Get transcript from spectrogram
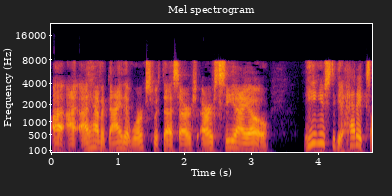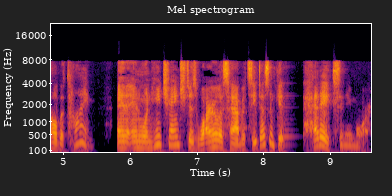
I, I have a guy that works with us, our, our CIO. He used to get headaches all the time. And, and when he changed his wireless habits, he doesn't get headaches anymore.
